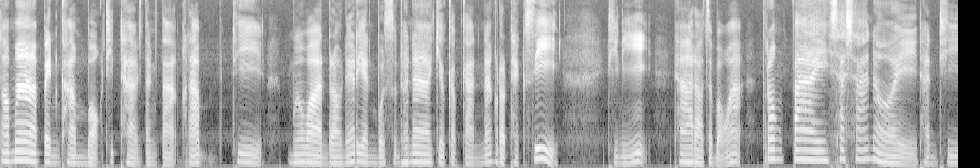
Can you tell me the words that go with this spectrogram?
ต่อมาเป็นคำบอกทิศทางต่างๆ ครับ ที่เมื่อวานเราได้เรียนบทสนทนาเกี่ยวกับการนั่งรถแท็กซี่ ทีนี้ถ้าเราจะบอกว่าตรงไปช้าๆหน่อย ทันที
